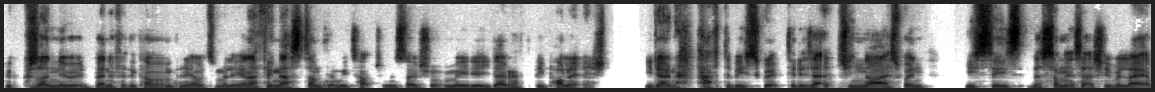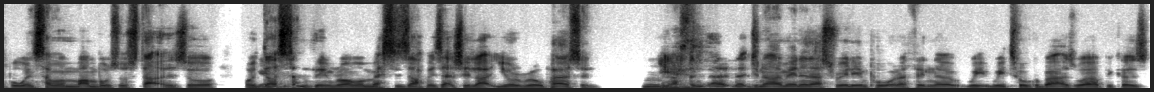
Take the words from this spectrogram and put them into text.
because I knew it would benefit the company ultimately. And I think that's something we touch on in social media. You don't have to be polished. You don't have to be scripted. It's actually nice when you see there's something that's actually relatable when someone mumbles or stutters or, or yeah. does something wrong or messes up. It's actually like you're a real person. Hmm. Yes. Uh, do you know what I mean? And that's really important. I think that we, we talk about as well because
